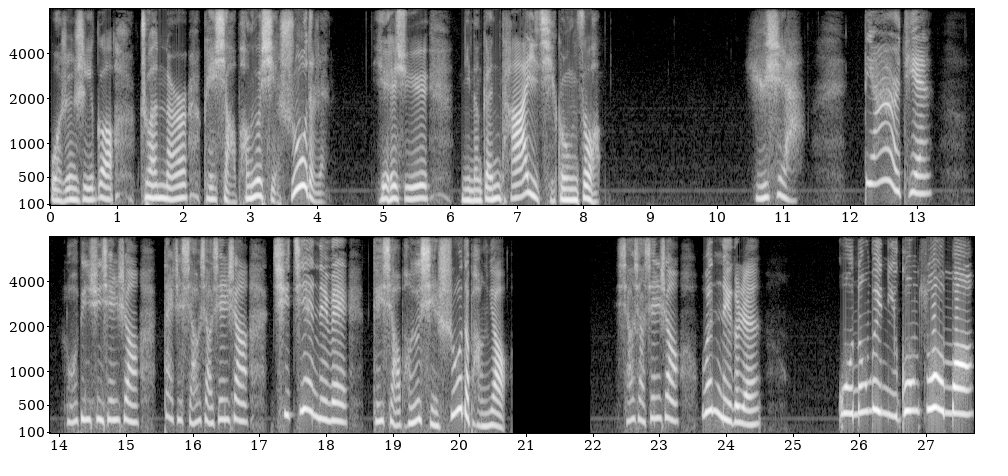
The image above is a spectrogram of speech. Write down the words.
我认识一个专门给小朋友写书的人，也许你能跟他一起工作。”于是啊，第二天，罗宾逊先生带着小小先生去见那位给小朋友写书的朋友。小小先生问那个人。我能为你工作吗？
